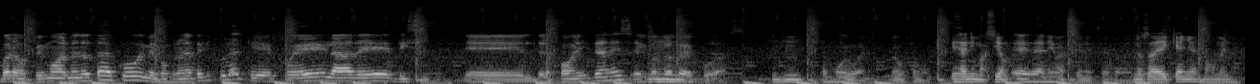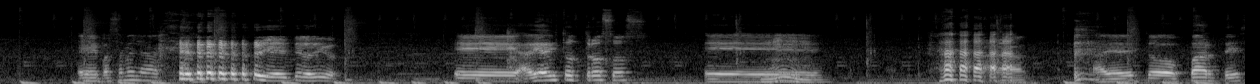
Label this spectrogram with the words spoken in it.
Bueno, fuimos al Mendotaku y me compré una película que fue la de DC, el de los jóvenes titanes, El contrato Mm. de Judas. Está muy bueno, me gusta mucho. Es de animación. Es de animación, exactamente. No sabe de qué año es más o menos. Eh, pasame la. y ahí te lo digo. Eh, había visto trozos. Eh... ah, había visto partes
